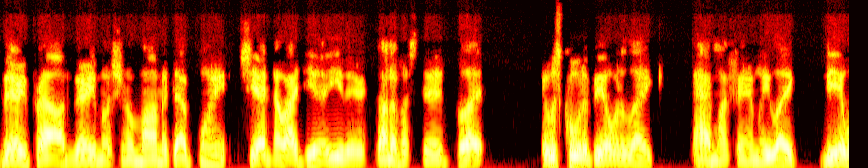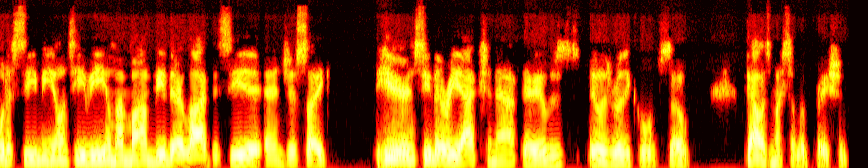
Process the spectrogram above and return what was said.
very proud, very emotional mom at that point. She had no idea either. None of us did, but it was cool to be able to like have my family like be able to see me on TV and my mom be there live to see it and just like hear and see their reaction after. It was, it was really cool. So that was my celebration.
